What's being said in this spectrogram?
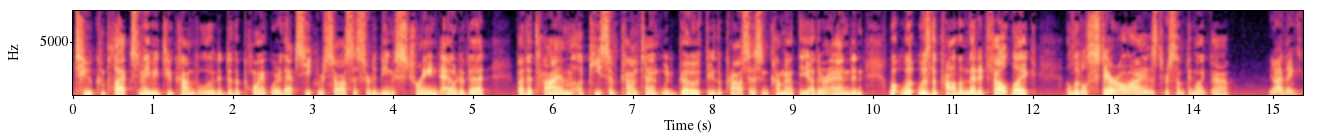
too complex, maybe too convoluted to the point where that secret sauce is sort of being strained out of it by the time a piece of content would go through the process and come out the other end. And what, what was the problem that it felt like a little sterilized or something like that? You know, I think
